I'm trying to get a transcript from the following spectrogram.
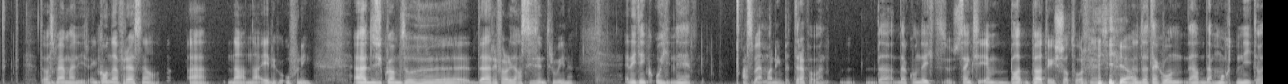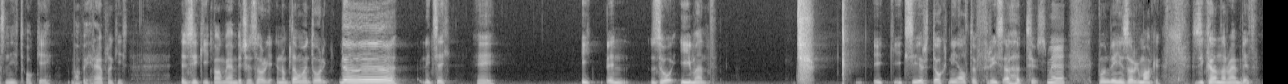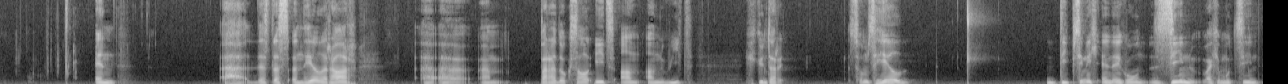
Dat was mijn manier. En ik kon dat vrij snel, eh, na, na enige oefening. Eh, dus ik kwam zo eh dat revalidatiecentrum binnen. En ik denk, oei, nee, als mij maar niet betrappen, want dat, dat kon echt sanctie en bu buiten geschot worden. Ja. Dat dat gewoon, ja, dat mocht niet, dat was niet oké, wat begrijpelijk is. Dus ik, ik maak mij een beetje zorgen. En op dat moment hoor ik, "Nee." en ik zeg, hé, hey, ik ben zo iemand. Ik, ik zie er toch niet al te fris uit, dus nee, ik moet me geen zorgen maken. Dus ik ga naar mijn bed. En eh, dat, is, dat is een heel raar, eh, eh, ehm, paradoxaal iets aan, aan wiet. Je kunt daar soms heel diepzinnig en, en gewoon zien wat je moet zien.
